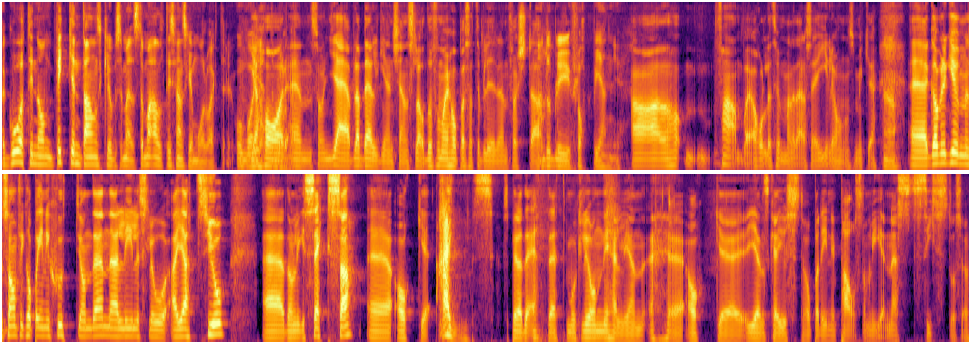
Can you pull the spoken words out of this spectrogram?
Gå till någon, vilken dansk klubb som helst, de har alltid svenska målvakter. Och jag har jättebra. en sån jävla Belgien-känsla, och då får man ju hoppas att det blir den första Ja, då blir det ju flopp igen ju. Ja, fan vad jag håller tummarna där, så jag gillar honom så mycket. Ja. Eh, Gabriel Gudmundsson fick hoppa in i 70 när Lille slog Ajaccio. Eh, de ligger sexa, eh, och Reims spelade 1-1 mot Lyon i helgen, eh, och Jenska just hoppade in i paus, de ligger näst sist och så.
